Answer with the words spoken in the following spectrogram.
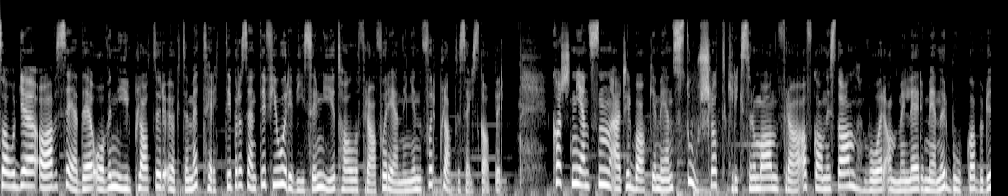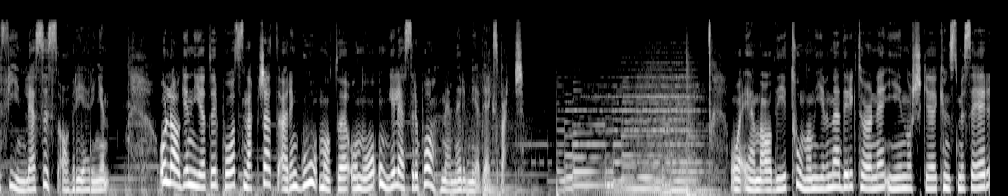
Salget av CD- og vinylplater økte med 30% i fjor, viser nye tall fra Foreningen for plateselskaper. Karsten Jensen er tilbake med en storslått krigsroman fra Afghanistan. Vår anmelder mener boka burde finleses av regjeringen. Å lage nyheter på Snapchat er en god måte å nå unge lesere på, mener medieekspert. Og en av de toneangivende direktørene i norske kunstmuseer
